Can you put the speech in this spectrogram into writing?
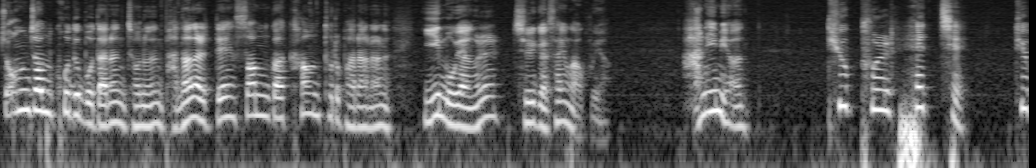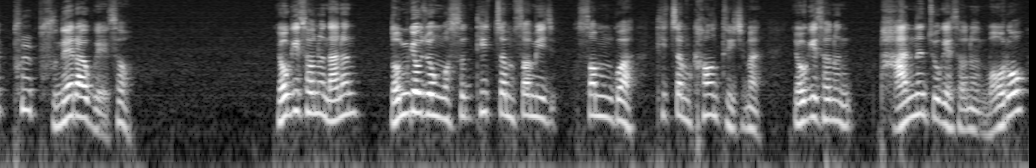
좀 전 코드보다는 저는 반환할 때 썸과 카운트로 반환하는 이 모양을 즐겨 사용하고요. 아니면 튜플 해체, 튜플 분해라고 해서 여기서는 나는 넘겨준 것은 t.sum이, sum과 t.count이지만 여기서는 받는 쪽에서는 뭐로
